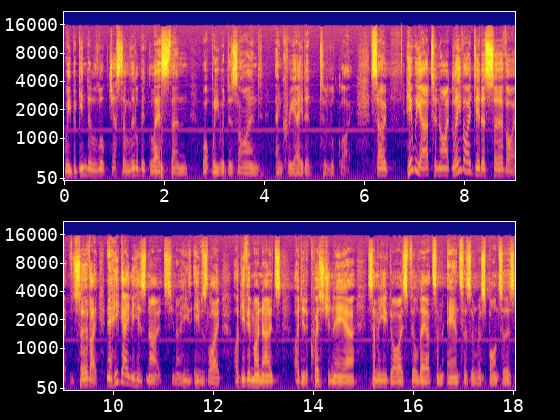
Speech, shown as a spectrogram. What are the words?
we begin to look just a little bit less than what we were designed and created to look like. So, here we are tonight. Levi did a survey. Survey. Now he gave me his notes. You know, he, he was like, "I'll give you my notes." I did a questionnaire. Some of you guys filled out some answers and responses,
